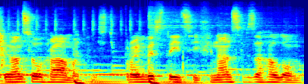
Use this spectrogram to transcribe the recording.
фінансову грамотність, про інвестиції, фінанси взагалом.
